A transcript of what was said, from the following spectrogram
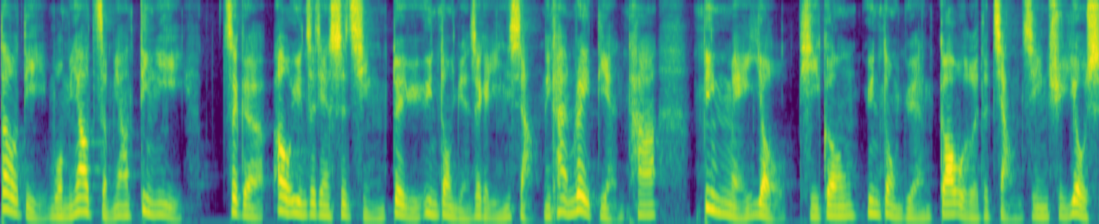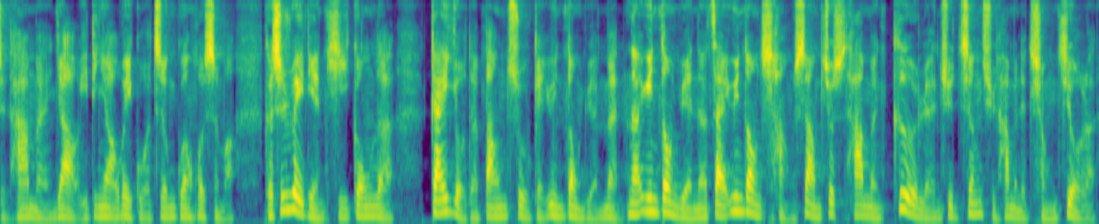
到底我们要怎么样定义这个奥运这件事情对于运动员这个影响？你看瑞典，它并没有提供运动员高额的奖金去诱使他们要一定要为国争光或什么，可是瑞典提供了。该有的帮助给运动员们。那运动员呢，在运动场上就是他们个人去争取他们的成就了。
